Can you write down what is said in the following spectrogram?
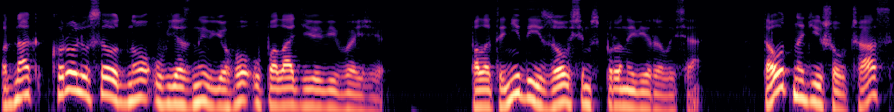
однак король усе одно ув'язнив його у Паладієвій вежі. Палатиніди й зовсім спроневірилися. Та от надійшов час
